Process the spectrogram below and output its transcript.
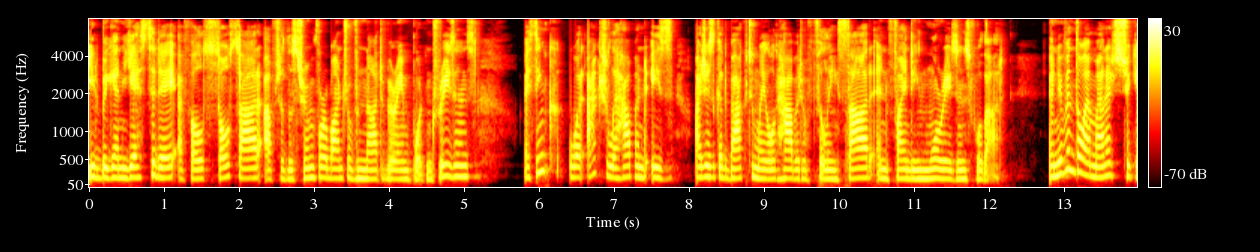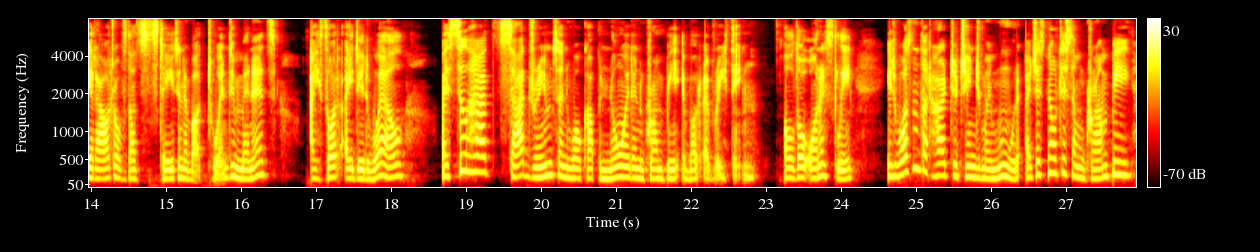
It began yesterday. I felt so sad after the stream for a bunch of not very important reasons. I think what actually happened is I just got back to my old habit of feeling sad and finding more reasons for that. And even though I managed to get out of that state in about 20 minutes, I thought I did well. I still had sad dreams and woke up annoyed and grumpy about everything. Although honestly, it wasn't that hard to change my mood. I just noticed I'm grumpy.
